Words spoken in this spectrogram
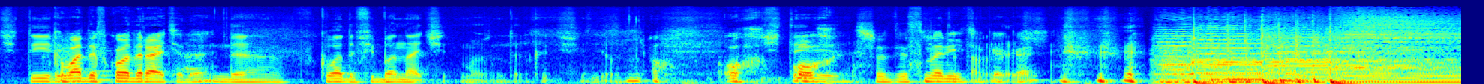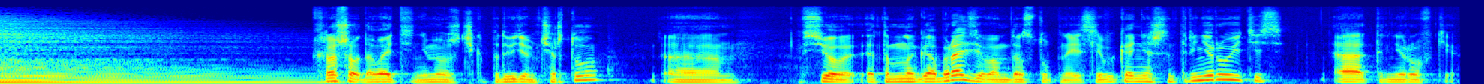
четыре. Квады в квадрате, да? Да, в квады Фибоначчи можно только еще сделать. Ох, Четыре. ох, что ты смотрите, там какая. Хорошо, давайте немножечко подведем черту. Все это многообразие вам доступно, если вы, конечно, тренируетесь, а тренировки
